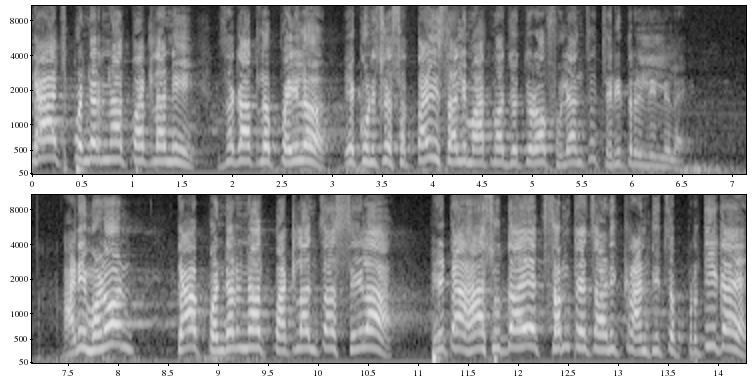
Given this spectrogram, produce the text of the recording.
त्याच पंढरीनाथ पाटलांनी जगातलं पहिलं एकोणीसशे सत्तावीस साली महात्मा ज्योतिराव फुल्यांचं चरित्र लिहिलेलं आहे. आणि म्हणून त्या पंढरीनाथ पाटलांचा सेला फेटा हा सुद्धा एक समतेचं आणि क्रांतीचं प्रतीक आहे.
